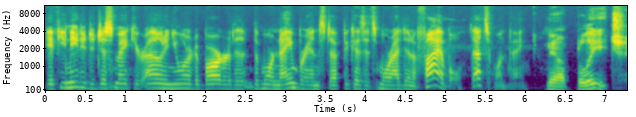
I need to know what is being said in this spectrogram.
If you needed to just make your own and you wanted to barter the, the more name brand stuff because it's more identifiable, that's one thing. Now, bleach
